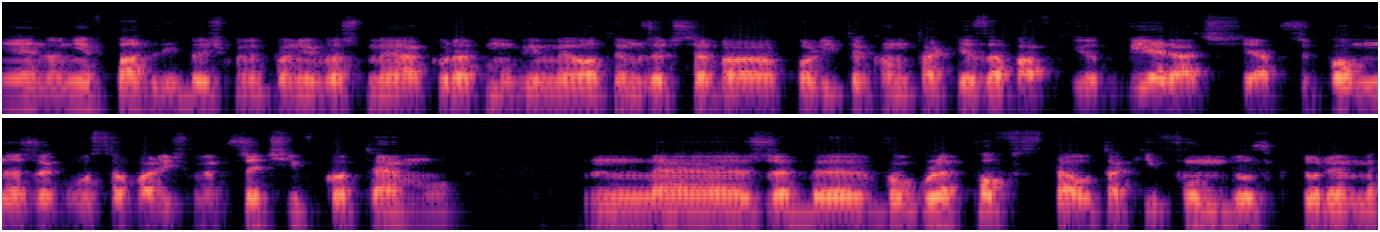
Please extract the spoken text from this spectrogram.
Nie, no nie wpadlibyśmy, ponieważ my akurat mówimy o tym, że trzeba politykom takie zabawki odbierać. Ja przypomnę, że głosowaliśmy przeciwko temu, żeby w ogóle powstał taki fundusz, którym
